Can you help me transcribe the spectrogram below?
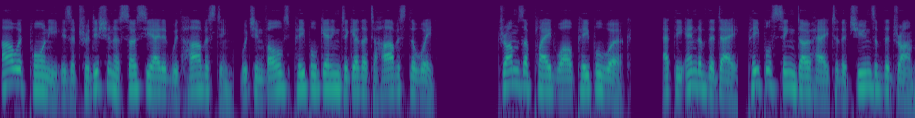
Awat Pauni is a tradition associated with harvesting, which involves people getting together to harvest the wheat. Drums are played while people work. At the end of the day, people sing dohe to the tunes of the drum.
